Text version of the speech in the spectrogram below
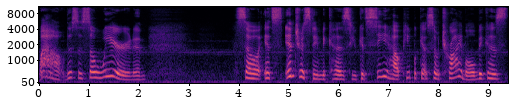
wow this is so weird and so it's interesting because you could see how people get so tribal because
